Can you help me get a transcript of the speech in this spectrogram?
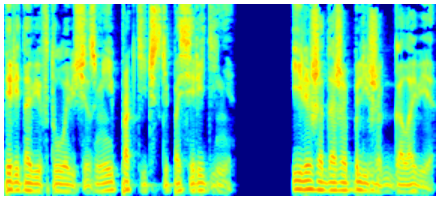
передавив туловище змеи практически посередине, или же даже ближе к голове.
